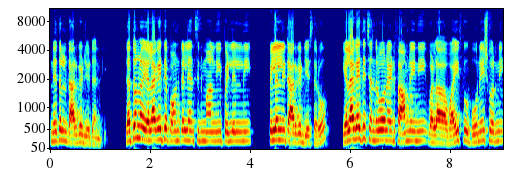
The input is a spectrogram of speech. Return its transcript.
నేతలను టార్గెట్ చేయడానికి. గతంలో ఎలాగైతే పవన్ కళ్యాణ్ సినిమాల్ని పెళ్ళిళ్ళని పిల్లల్ని టార్గెట్ చేశారో ఎలాగైతే చంద్రబాబు నాయుడు ఫ్యామిలీని వాళ్ళ వైఫ్ భువనేశ్వర్ని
